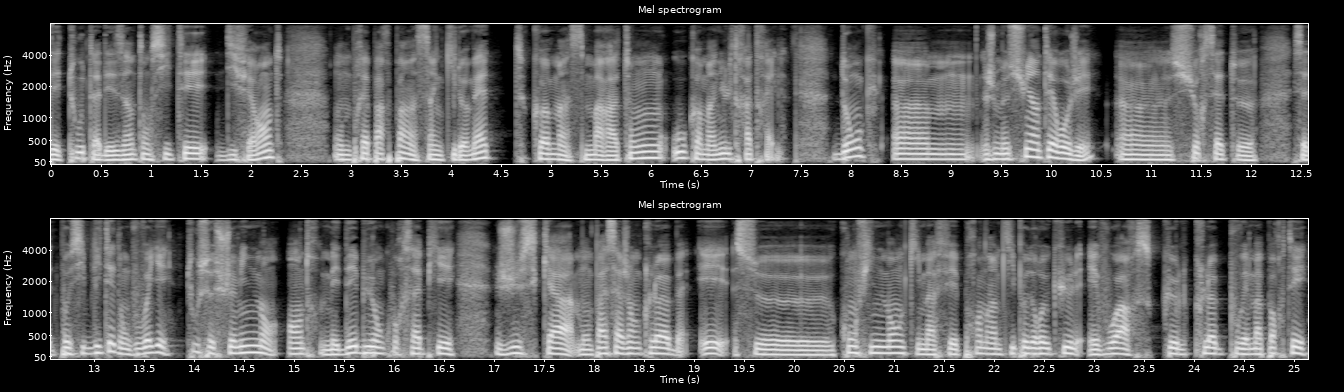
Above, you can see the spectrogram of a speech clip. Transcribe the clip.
et toutes à des intensités différentes. On ne prépare pas un 5 km comme un marathon ou comme un ultra trail. Donc, euh, je me suis interrogé euh, sur cette, euh, cette possibilité. Donc vous voyez tout ce cheminement entre mes débuts en course à pied jusqu'à mon passage en club et ce confinement qui m'a fait prendre un petit peu de recul et voir ce que le club pouvait m'apporter.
